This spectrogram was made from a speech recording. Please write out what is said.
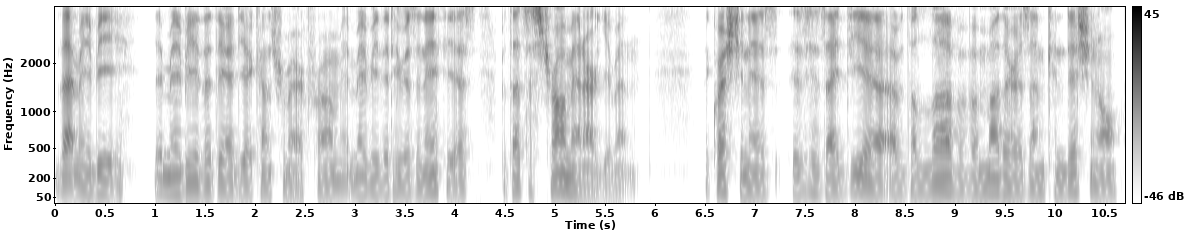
That may be. It may be that the idea comes from Erich Fromm. It may be that he was an atheist, but that's a straw man argument. The question is is his idea of the love of a mother as unconditional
